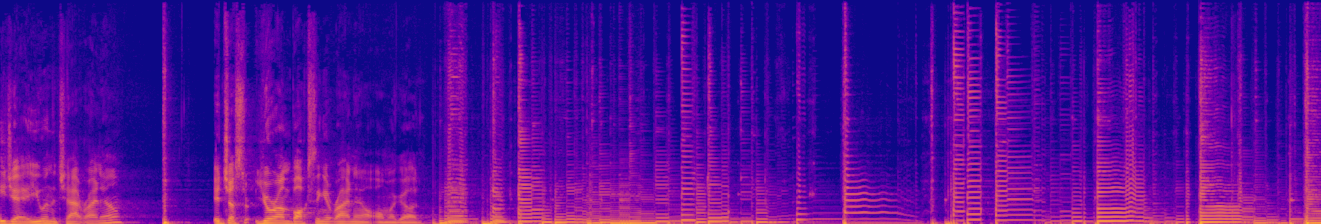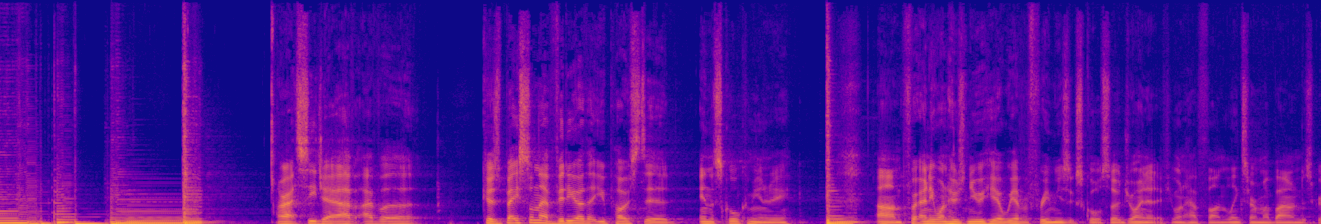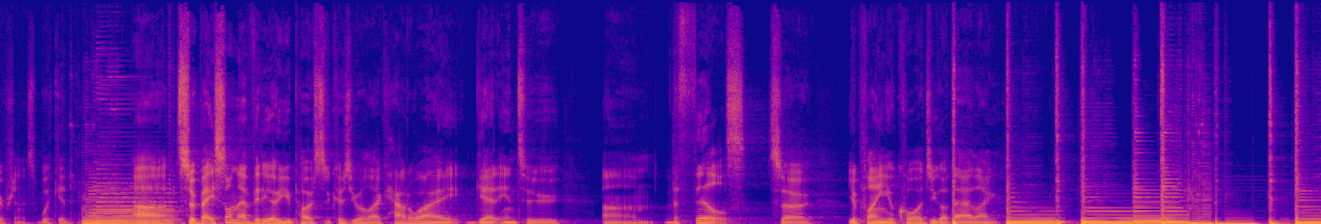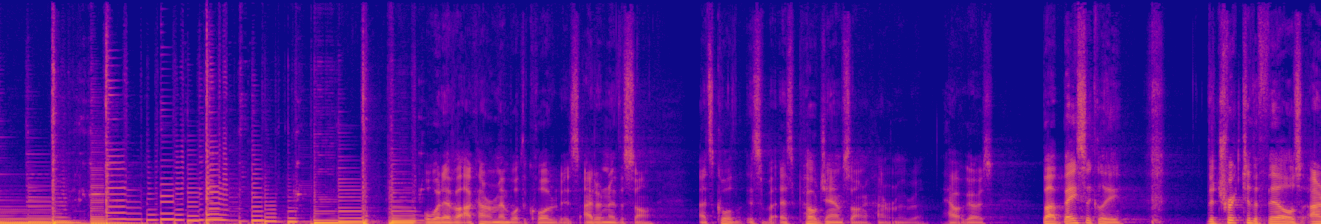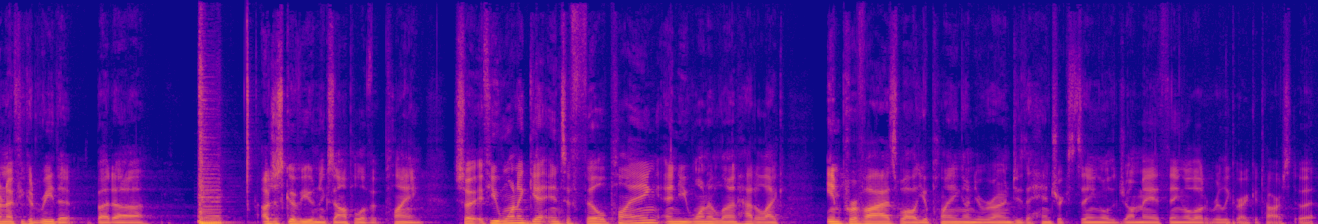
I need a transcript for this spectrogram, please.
DJ, are you in the chat right now? It just you're unboxing it right now. Oh my god. All right, CJ, I have, I have a because based on that video that you posted in the school community, um, for anyone who's new here, we have a free music school, so join it if you want to have fun. Links are in my bio and description. It's wicked. Uh, so based on that video you posted, because you were like, "How do I get into um, the fills?" So you're playing your chords. You got that like. Or whatever. I can't remember what the chord is. I don't know the song. It's called. It's, it's a Pearl Jam song. I can't remember how it goes. But basically, the trick to the fills, I don't know if you could read it, but uh, I'll just give you an example of it playing. So if you want to get into fill playing and you want to learn how to like improvise while you're playing on your own, do the Hendrix thing or the John Mayer thing, a lot of really great guitarists do it.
